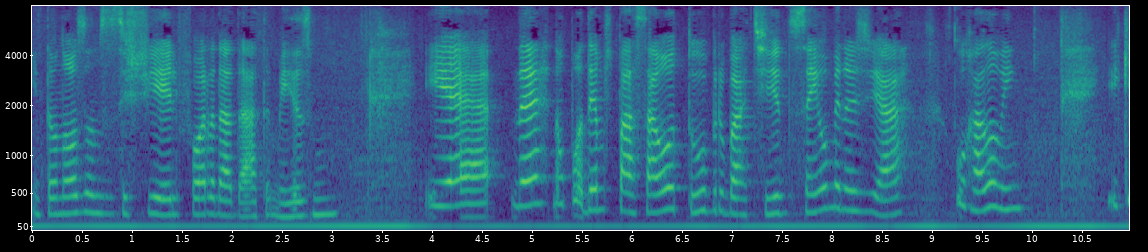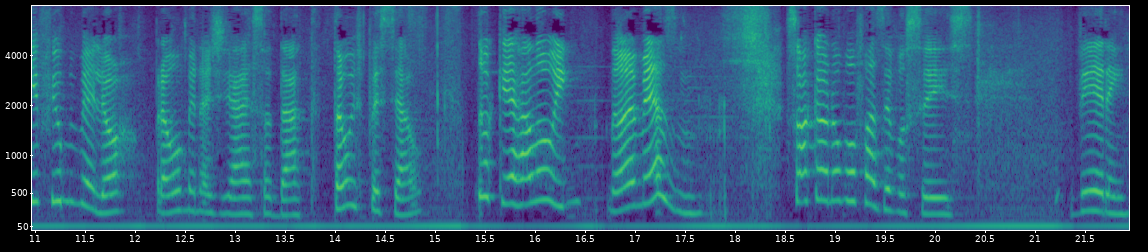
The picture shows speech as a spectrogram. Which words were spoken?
Então nós vamos assistir ele fora da data mesmo. E é, né? Não podemos passar outubro batido sem homenagear o Halloween. E que filme melhor para homenagear essa data tão especial do que Halloween, não é mesmo? Só que eu não vou fazer vocês verem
